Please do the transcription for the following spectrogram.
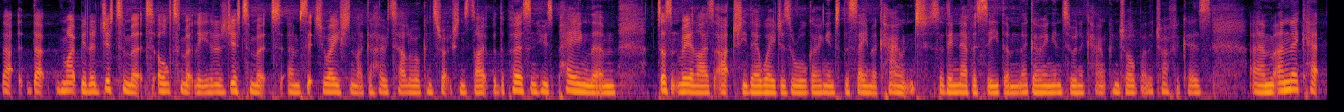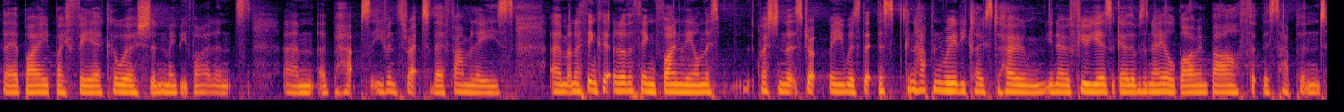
that, that might be legitimate, ultimately a legitimate um, situation like a hotel or a construction site, but the person who's paying them doesn't realise actually their wages are all going into the same account, so they never see them. They're going into an account controlled by the traffickers, um, and they're kept there by, by fear, coercion, maybe violence, um, and perhaps even threat to their families. Um, and I think another thing finally on this question that struck me was that this can happen really close to home. You know, a few years ago there was a nail bar in Bath that this happened,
